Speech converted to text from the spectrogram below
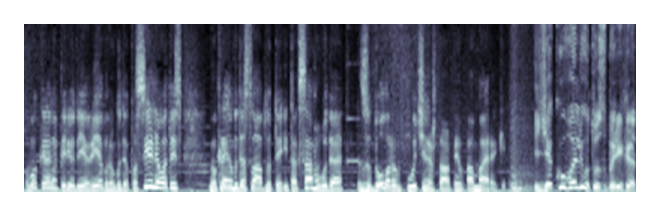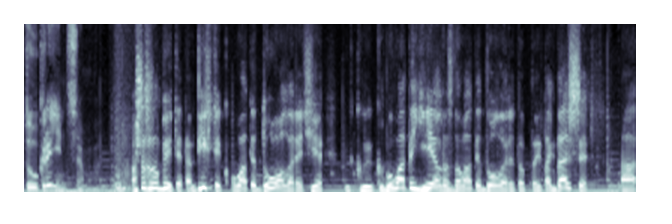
В окремий період євро євро буде посилюватись, в окремий буде слабнути, і так само буде з доларом Сполучених Штатів Америки. Яку валюту зберігати українцям? А що ж робити? Там бігти, купувати долари, чи купувати євро, здавати долари, тобто і так далі. А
